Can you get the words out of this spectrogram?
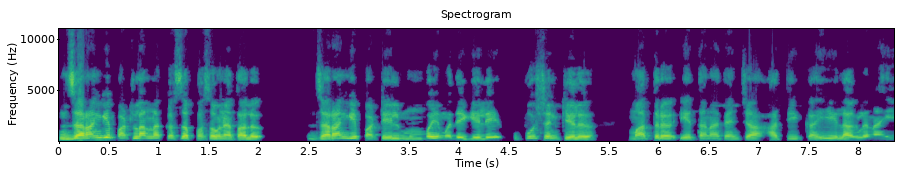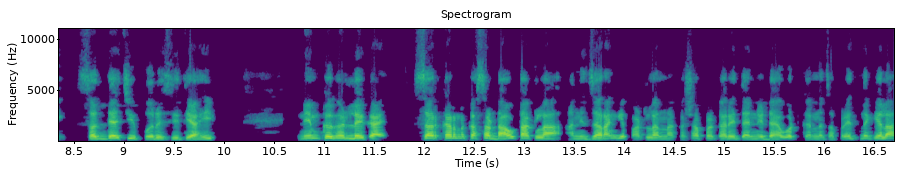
जरांगे पाटलांना कसं फसवण्यात आलं? जरांगे पाटील मुंबईमध्ये गेले उपोषण केलं मात्र येताना त्यांच्या हाती काहीही लागलं नाही सध्याची परिस्थिती आहे. नेमकं घडलंय काय? सरकारनं कसा डाव टाकला आणि जरांगे पाटलांना कशा प्रकारे त्यांनी डायव्हर्ट करण्याचा प्रयत्न केला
